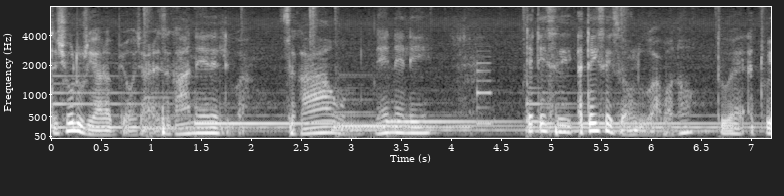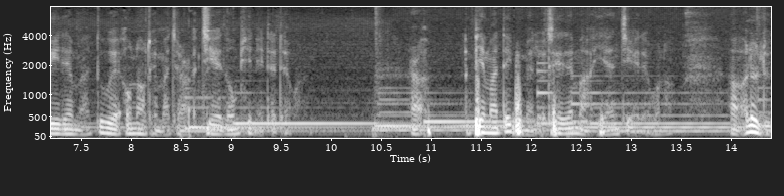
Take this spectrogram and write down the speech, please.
တော်အဲတချို့လူတွေကတော့ပြောကြတယ်စကားနည်းတဲ့လူကစကားကိုနည်းနည်းလေးတိတ်တိတ်စိတ်အတိတ်စိတ်ဆုံးလူကပေါ့နော်သူ့ရဲ့အတွေးထဲမှာသူ့ရဲ့အုံနောက်ထဲမှာကျတော့အကျယ်ဆုံးဖြစ်နေတတ်တယ်ပေါ့အဲ့တော့အပြင်မှာတိတ်ပြီမဲ့လို့အထဲထဲမှာအရန်ကျယ်တယ်ပေါ့နော်အဲ့လိုလူ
